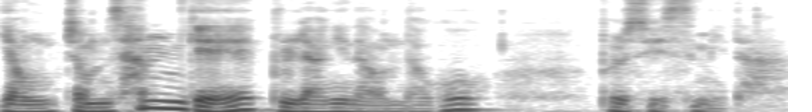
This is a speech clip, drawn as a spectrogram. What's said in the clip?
0.3개의 불량이 나온다고 볼 수 있습니다.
